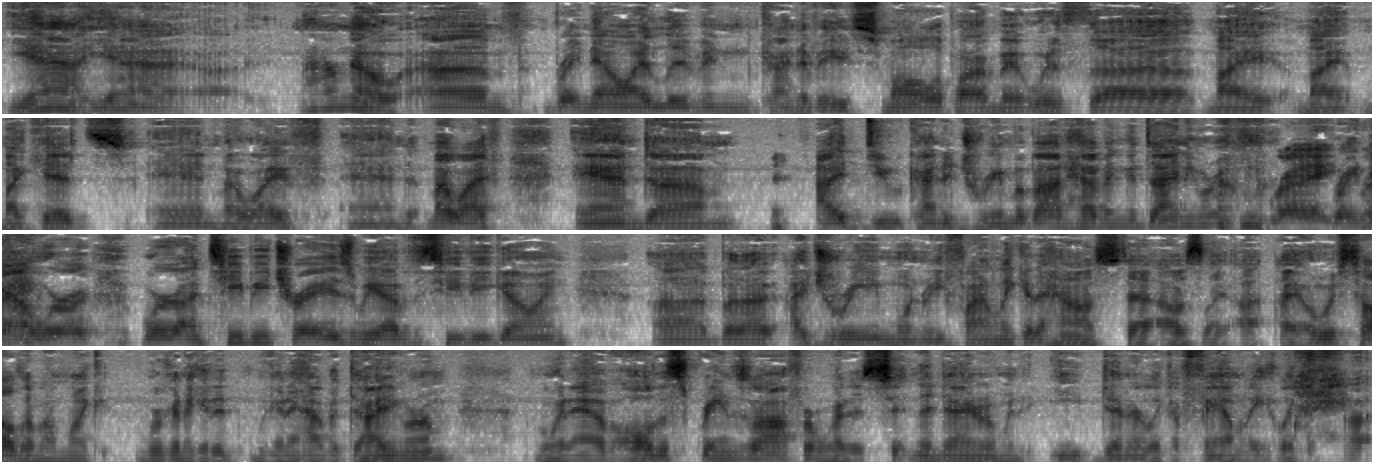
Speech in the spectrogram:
Yeah, yeah. I don't know. Um, right now, I live in kind of a small apartment with uh, my my my kids and my wife and my wife, and um, I do kind of dream about having a dining room. Right. right, right, now, we're we're on TV trays. We have the TV going, uh, but I, I, dream when we finally get a house that I was like, I, I always tell them, I'm like, we're gonna get it. We're gonna have a dining room. We're going to have all the screens off, or we're going to sit in the dining room and eat dinner like a family. Like, I,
